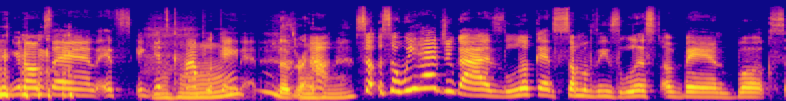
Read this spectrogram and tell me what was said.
you know what I'm saying? It's it gets mm-hmm. complicated." That's right. Uh, so so we had you guys look at some of these lists of banned books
